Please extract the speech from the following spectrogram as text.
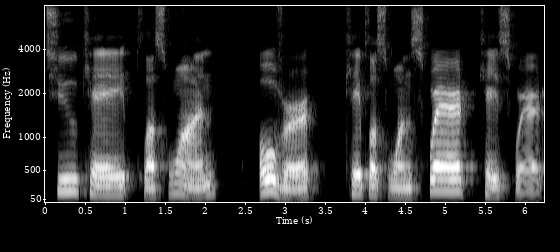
2k plus 1 over k plus 1 squared, k squared,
